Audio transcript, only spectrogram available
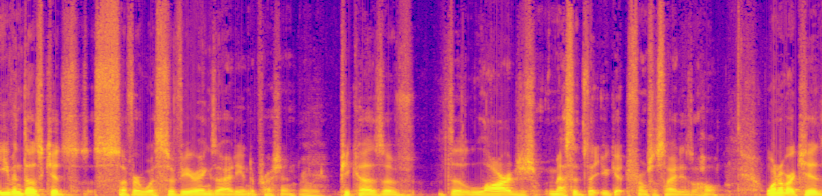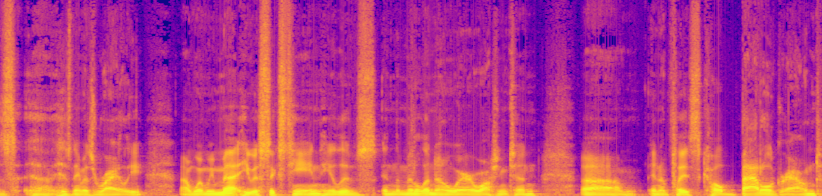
even those kids suffer with severe anxiety and depression because of the large message that you get from society as a whole. One of our kids, uh, his name is Riley. Uh, when we met, he was 16. He lives in the middle of nowhere, Washington, um, in a place called Battleground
